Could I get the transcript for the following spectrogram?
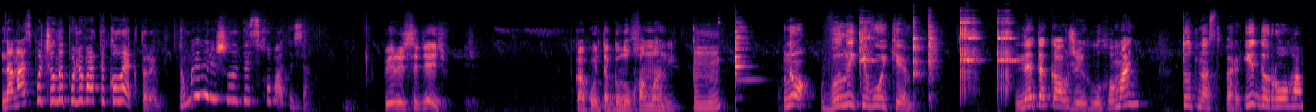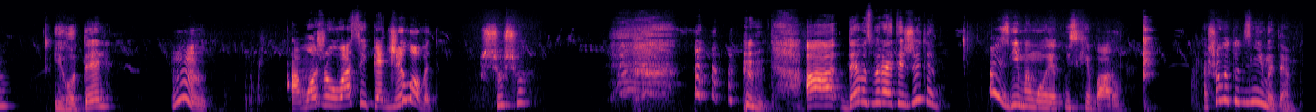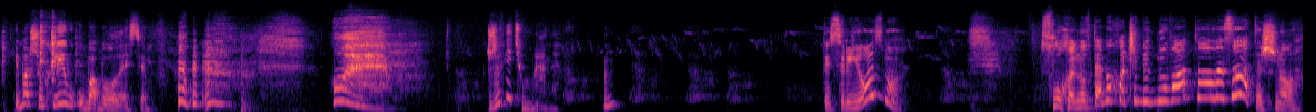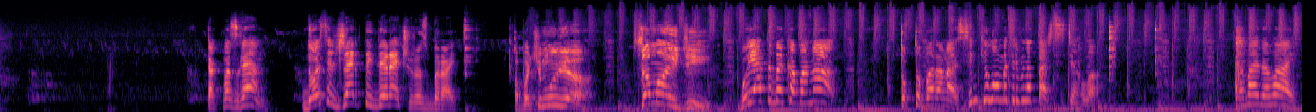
На нас почали полювати колектори, то ми вирішили десь сховатися. Пересидеть в какой-то глухомане. Ну, великі вуйки, не така вже й глухомань. Тут нас тепер і дорога, і готель. М. А може, у вас і 5G ловить? Що, що? А де ви збираєтесь жити? А знімемо якусь хибару. А що ви тут знімете? Хіба що хлів у баби Олесі? Ой, живіть у мене. Ти серйозно? Слухай, ну в тебе хоч і біднувато, але затишно. Так, Вазген, досить жерти йди речі розбирай. А почему я? Сама иди. Бо я тебе кабана, тобто барана, сім кілометрів на тачці тягла. Давай, давай.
